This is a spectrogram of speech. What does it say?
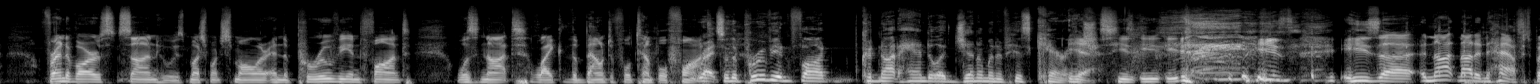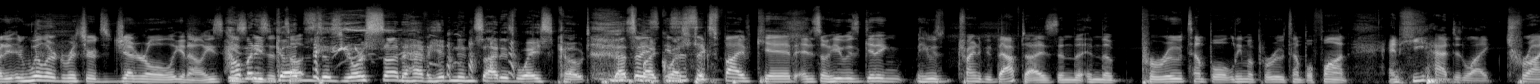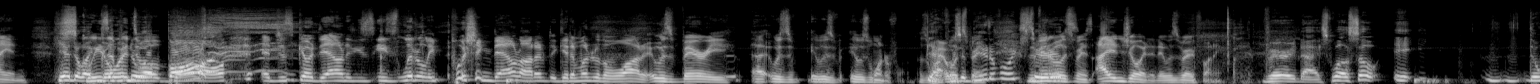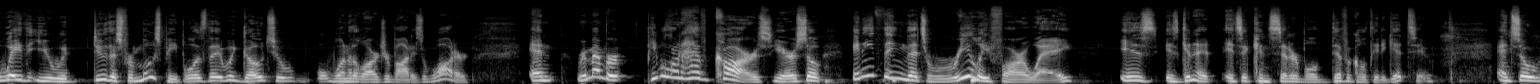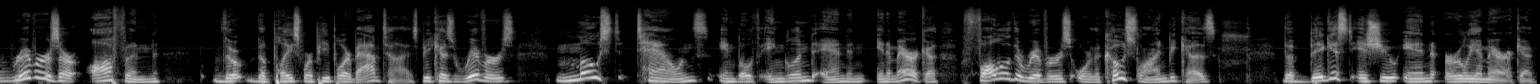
friend of ours' son who was much much smaller, and the Peruvian font was not like the Bountiful Temple font. Right. So the Peruvian font could not handle a gentleman of his carriage. Yes, he's he, he, he's he's uh, not not in heft, but in Willard Richards' general. You know, he's How he's, many he's guns tall- does your son have hidden inside his waistcoat? That's so my he's, question. he's a six five kid, and so he was getting he was trying to be baptized in the in the Peru temple Lima Peru temple font, and he had to like try and He had to, like, squeeze go up into into, a a ball and just go down, and he's he's literally pushing down on him to get him under the water. It was very uh, it was it was it was wonderful. It was a Yeah, it wonderful was a experience. beautiful It was a beautiful experience. experience. I enjoyed it. It was very funny. Very nice. Well, so it, the way that you would do this for most people is they would go to one of the larger bodies of water. And remember, people don't have cars here, so anything that's really far away is is to it's a considerable difficulty to get to. And so rivers are often the the place where people are baptized because rivers most towns in both England and in, in America follow the rivers or the coastline because the biggest issue in early America,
